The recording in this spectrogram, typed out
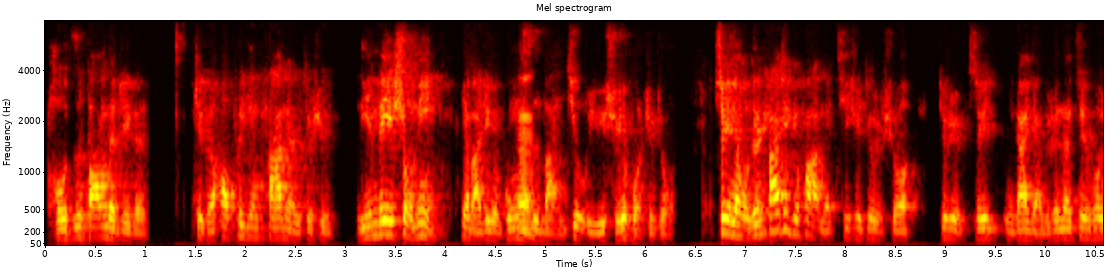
投资方的这个这个 operating partner 就是。临危受命，要把这个公司挽救于水火之中。所以呢，我觉得他这句话呢，其实就是说，就是所以你刚才讲，就是那最后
